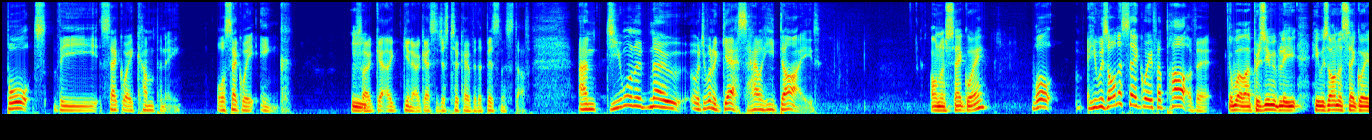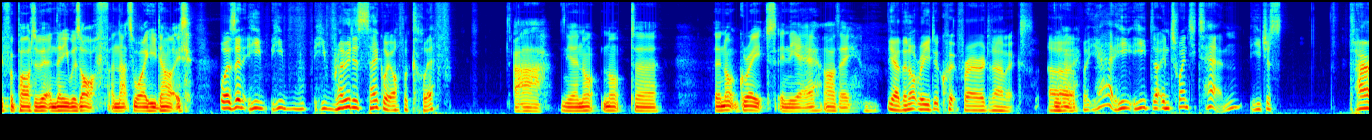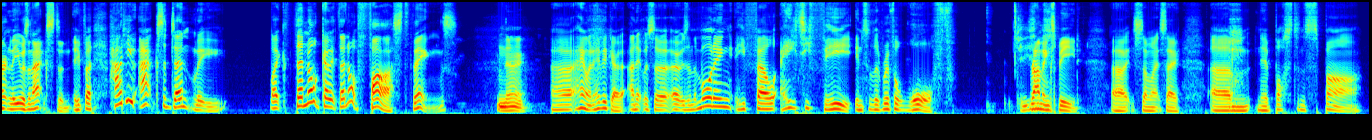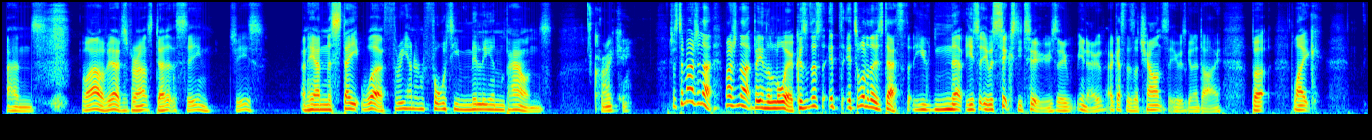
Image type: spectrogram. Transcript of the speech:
bought the Segway company or Segway Inc. So I get, you know, I guess he just took over the business stuff. And do you want to know, or do you want to guess how he died? On a Segway. Well, he was on a Segway for part of it. Well, I presumably he was on a Segway for part of it, and then he was off, and that's why he died. Well, in he he he rode his Segway off a cliff. Ah, yeah, not not. Uh, they're not great in the air, are they? Yeah, they're not really equipped for aerodynamics. Uh, No. But yeah, he he in 2010 he just apparently it was an accident. If uh, how do you accidentally like they're not go they're not fast things. No. Uh, hang on, here we go. And it was uh, it was in the morning. He fell 80 feet into the River Wharfe, Jesus. ramming speed. Uh, some might say um, near Boston Spa, and wow, yeah, just pronounced dead at the scene. Jeez, and he had an estate worth 340 million pounds. Crikey. Just imagine that. Imagine that being the lawyer, because it's it's one of those deaths that you never. He was sixty two, so you know. I guess there's a chance that he was going to die, but like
